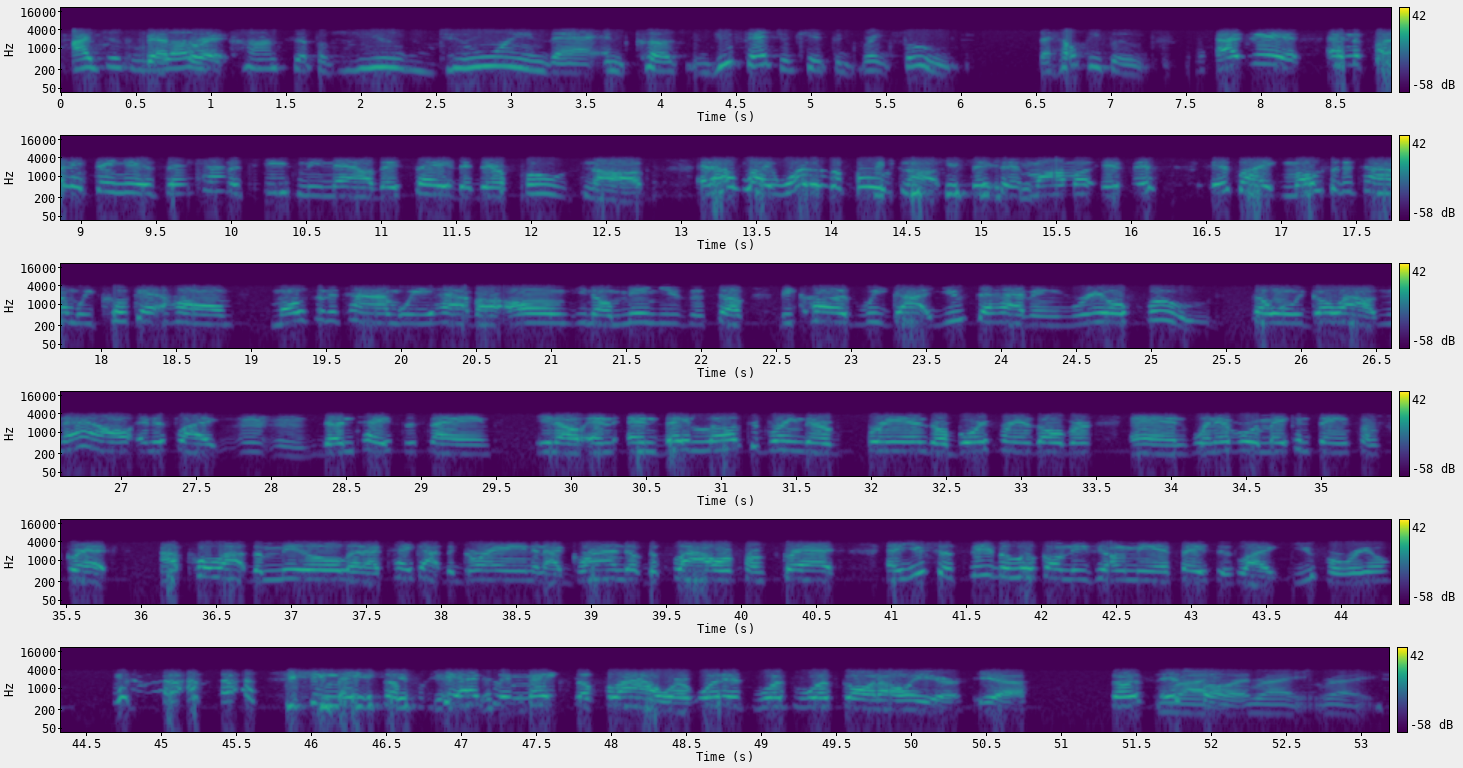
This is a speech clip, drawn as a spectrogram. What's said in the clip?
I just That's love correct. the concept of you doing that, and because you fed your kids the great food, the healthy foods. I did. And the funny thing is, they kind of tease me now. They say that they're food snobs. And I was like, what is a food snob? they said, Mama, if it's it's like most of the time we cook at home, most of the time we have our own, you know, menus and stuff because we got used to having real food. So when we go out now and it's like, mm mm, doesn't taste the same, you know, and and they love to bring their friends or boyfriends over and whenever we're making things from scratch, I pull out the mill and I take out the grain and I grind up the flour from scratch and you should see the look on these young men's faces like, you for real? she makes the she actually makes the flour. What is what's what's going on here? Yeah. So it's it's right, fun. Right, right.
